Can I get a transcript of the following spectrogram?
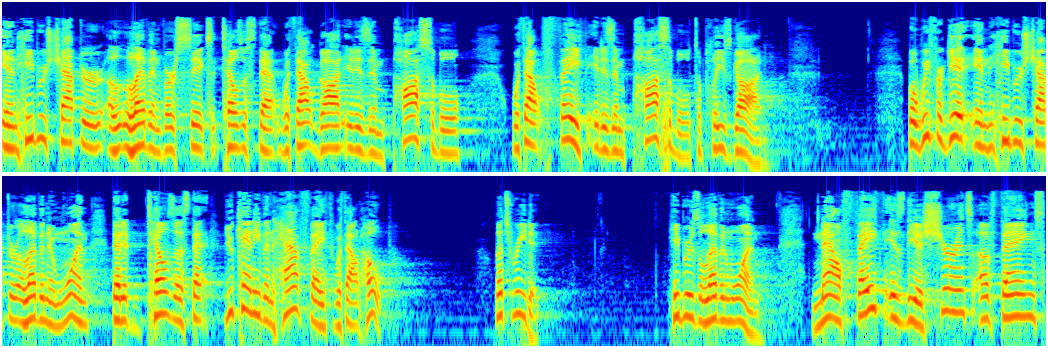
in Hebrews chapter 11, verse 6, it tells us that without God, it is impossible, without faith, it is impossible to please God. But we forget in Hebrews chapter 11 and 1 that it tells us that you can't even have faith without hope. Let's read it. Hebrews 11 1. Now faith is the assurance of things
